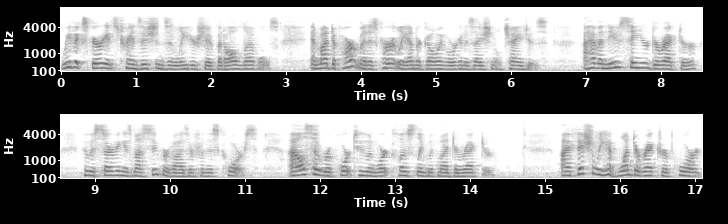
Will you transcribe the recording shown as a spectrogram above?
We've experienced transitions in leadership at all levels, and my department is currently undergoing organizational changes. I have a new senior director who is serving as my supervisor for this course. I also report to and work closely with my director. I officially have one direct report,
